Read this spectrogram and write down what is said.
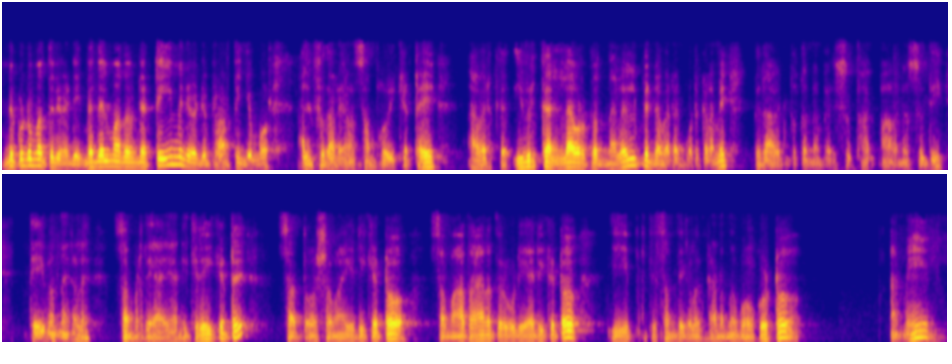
എന്റെ കുടുംബത്തിന് വേണ്ടി ബദൽ മാധവന്റെ ടീമിന് വേണ്ടി പ്രാർത്ഥിക്കുമ്പോൾ അത്ഭുതങ്ങൾ സംഭവിക്കട്ടെ. അവർക്ക് ഇവർക്ക് എല്ലാവർക്കും നിലനിൽപ്പിന്റെ വരം കൊടുക്കണമേ. പിതാവിൻ പുത്രന്റെ പരിശുദ്ധാത്മാവിന്റെ സ്തുതി. ദൈവം നിങ്ങളെ സമൃദ്ധിയായി അനുഗ്രഹിക്കട്ടെ. സന്തോഷമായിരിക്കട്ടോ. സമാധാനത്തോടു കൂടി ആയിരിക്കട്ടോ. ഈ പ്രതിസന്ധികളും കടന്നു പോകട്ടോ അമീൻ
